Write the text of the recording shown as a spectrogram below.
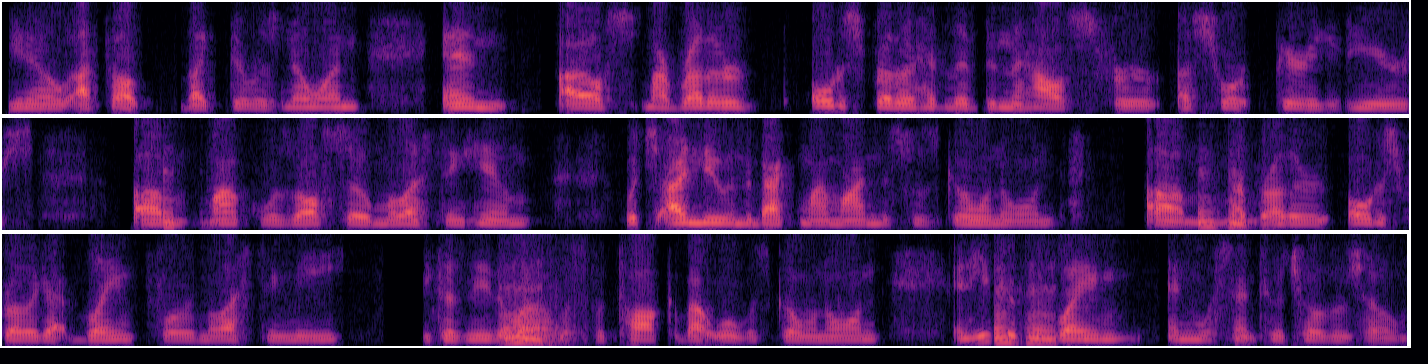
You know, I felt like there was no one, and I also my brother, oldest brother, had lived in the house for a short period of years. Um, my uncle was also molesting him, which I knew in the back of my mind this was going on. Um, mm-hmm. My brother, oldest brother, got blamed for molesting me because neither mm-hmm. one of us would talk about what was going on, and he took mm-hmm. the blame and was sent to a children's home.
